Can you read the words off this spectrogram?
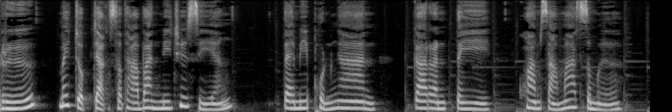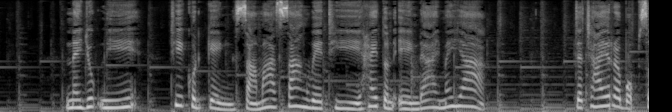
หรือไม่จบจากสถาบันมีชื่อเสียง แต่มีผลงาน การันตี ความสามารถเสมอ ในยุคนี้ที่คนเก่งสามารถสร้างเวทีให้ตนเองได้ไม่ยาก จะใช้ระบบโซ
